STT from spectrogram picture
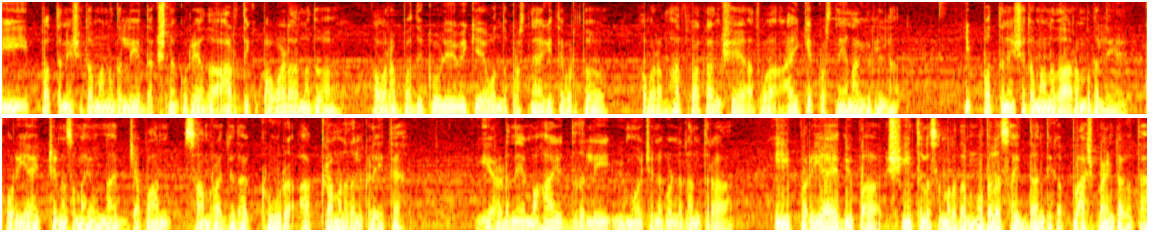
ಈ ಇಪ್ಪತ್ತನೇ ಶತಮಾನದಲ್ಲಿ ದಕ್ಷಿಣ ಕೊರಿಯಾದ ಆರ್ಥಿಕ ಪವಾಡ ಅನ್ನೋದು ಅವರ ಬದುಕು ಉಳಿಯುವಿಕೆಯ ಒಂದು ಪ್ರಶ್ನೆ ಆಗಿತ್ತೆ ಹೊರತು ಅವರ ಮಹತ್ವಾಕಾಂಕ್ಷೆ ಅಥವಾ ಆಯ್ಕೆ ಪ್ರಶ್ನೆ ಏನಾಗಿರಲಿಲ್ಲ ಇಪ್ಪತ್ತನೇ ಶತಮಾನದ ಆರಂಭದಲ್ಲಿ ಕೊರಿಯಾ ಹೆಚ್ಚಿನ ಸಮಯವನ್ನು ಜಪಾನ್ ಸಾಮ್ರಾಜ್ಯದ ಕ್ರೂರ ಆಕ್ರಮಣದಲ್ಲಿ ಕಳೆಯುತ್ತೆ ಎರಡನೇ ಮಹಾಯುದ್ಧದಲ್ಲಿ ವಿಮೋಚನೆಗೊಂಡ ನಂತರ ಈ ಪರ್ಯಾಯ ದ್ವೀಪ ಶೀತಲ ಸಮರದ ಮೊದಲ ಸೈದ್ಧಾಂತಿಕ ಫ್ಲಾಶ್ ಪಾಯಿಂಟ್ ಆಗುತ್ತೆ.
